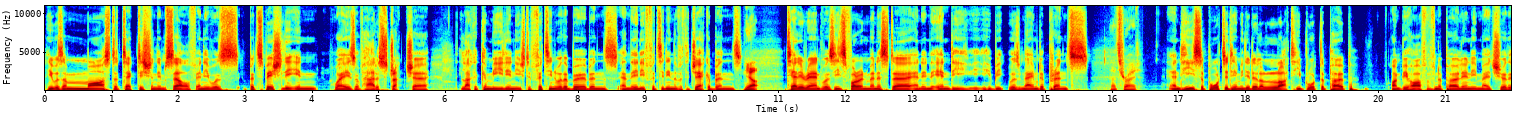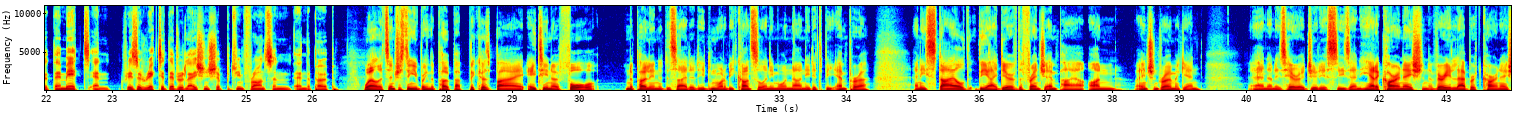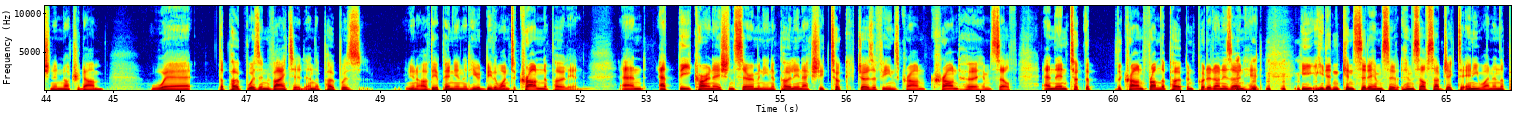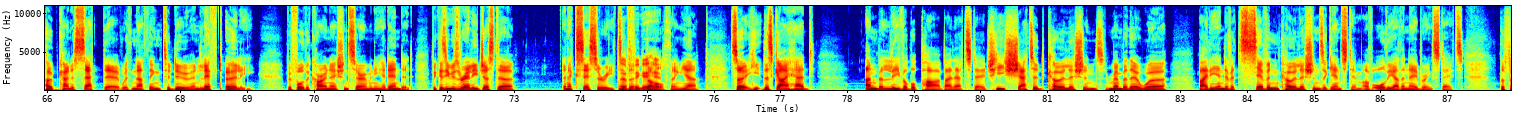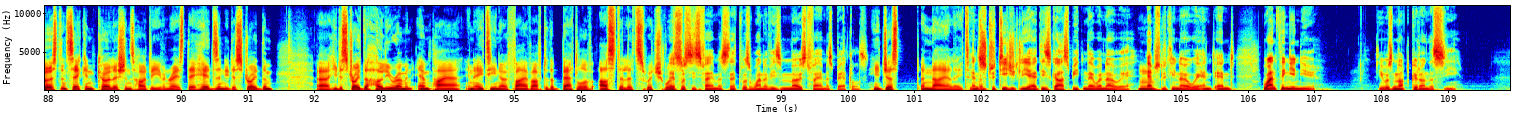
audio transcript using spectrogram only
he was a master tactician himself, and he was, but especially in ways of how to structure. Like a chameleon, he used to fit in with the Bourbons, and then he fitted in with the Jacobins. Yeah. Talleyrand was his foreign minister, and in the end, he, he be, was named a prince. That's right. And he supported him. He did it a lot. He brought the Pope on behalf of Napoleon. He made sure that they met and resurrected that relationship between France and, and the Pope. Well, it's interesting you bring the Pope up because by 1804, Napoleon had decided he didn't want to be consul anymore, now needed to be emperor. And he styled the idea of the French Empire on ancient Rome again and on his hero Julius Caesar. And he had a coronation, a very elaborate coronation in Notre Dame, where the Pope was invited, and the Pope was, you know, of the opinion that he would be the one to crown Napoleon. And at the coronation ceremony, Napoleon actually took Josephine's crown, crowned her himself, and then took the the crown from the Pope and put it on his own head. he he didn't consider himself, himself subject to anyone, and the Pope kind of sat there with nothing to do and left early before the coronation ceremony had ended because he was really just a an accessory to A the, the whole thing. Yeah. So he this guy had unbelievable power by that stage. He shattered coalitions. Remember, there were, by the end of it, seven coalitions against him of all the other neighboring states. The first and second coalitions hardly even raised their heads, and he destroyed them. Uh, he destroyed the Holy Roman Empire in 1805 after the Battle of Austerlitz, which was, that was his famous. That was one of his most famous battles. he just annihilated And them. strategically, had these guys beaten. They were nowhere, Mm. absolutely nowhere. And and one thing he knew, he was not good on the sea,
